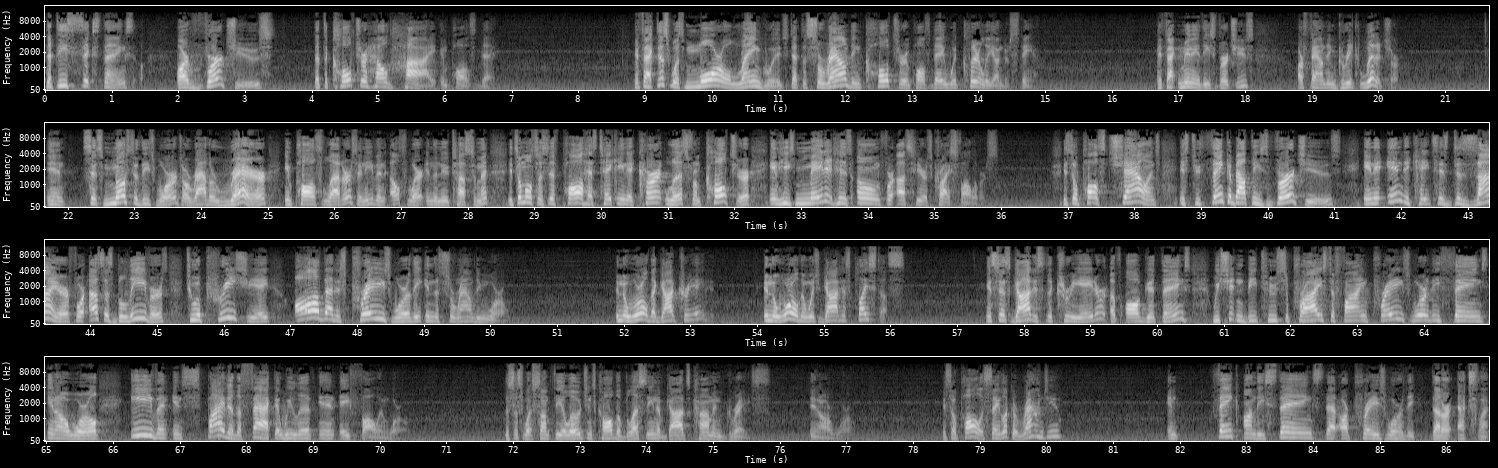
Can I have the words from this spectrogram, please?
that these six things are virtues that the culture held high in Paul's day. In fact, this was moral language that the surrounding culture in Paul's day would clearly understand. In fact, many of these virtues are found in Greek literature. In since most of these words are rather rare in Paul's letters and even elsewhere in the New Testament, it's almost as if Paul has taken a current list from culture and he's made it his own for us here as Christ followers. And so Paul's challenge is to think about these virtues, and it indicates his desire for us as believers to appreciate all that is praiseworthy in the surrounding world in the world that God created, in the world in which God has placed us. And since God is the creator of all good things, we shouldn't be too surprised to find praiseworthy things in our world, even in spite of the fact that we live in a fallen world. This is what some theologians call the blessing of God's common grace in our world. And so Paul is saying, look around you and think on these things that are praiseworthy, that are excellent.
